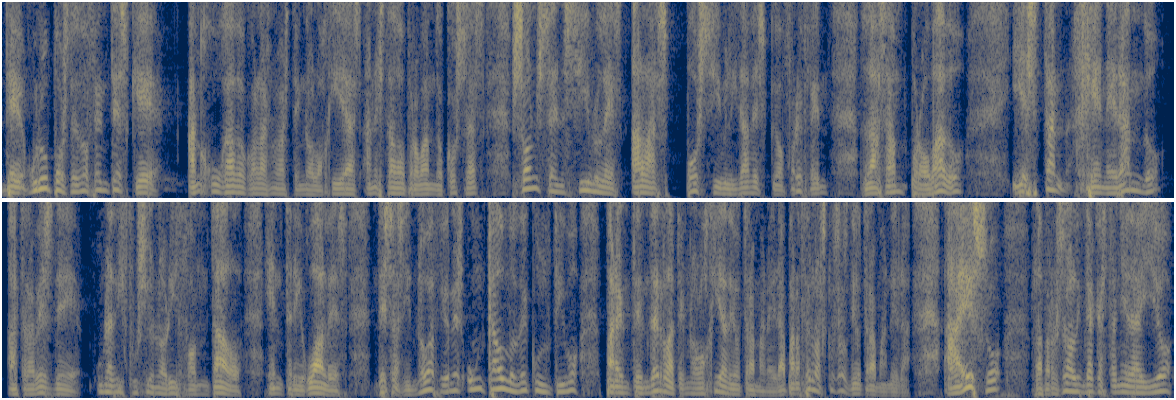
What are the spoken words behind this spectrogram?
de grupos de docentes que han jugado con las nuevas tecnologías, han estado probando cosas, son sensibles a las posibilidades que ofrecen, las han probado y están generando a través de una difusión horizontal entre iguales de esas innovaciones, un caldo de cultivo para entender la tecnología de otra manera, para hacer las cosas de otra manera. A eso, la profesora Linda Castañeda y yo,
